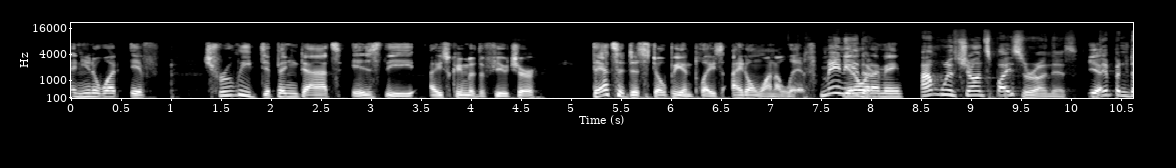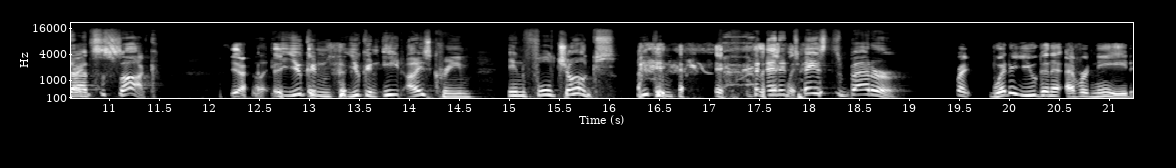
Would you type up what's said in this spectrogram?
and you know what? If truly Dippin' Dots is the ice cream of the future, that's a dystopian place I don't want to live. Me neither. You know what I mean? I'm with Sean Spicer on this. Yeah, Dippin' right. Dots suck. Yeah. You can you can eat ice cream in full chunks. You can, and it tastes better. Right. When are you going to ever need,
